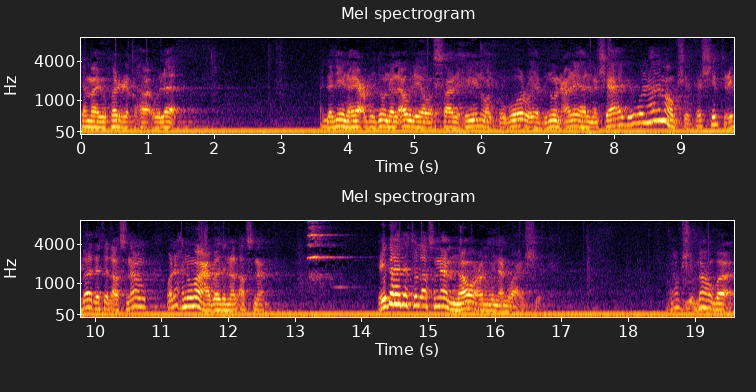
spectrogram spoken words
كما يفرق هؤلاء الذين يعبدون الأولياء والصالحين والقبور ويبنون عليها المشاهد يقول هذا ما هو بشرك الشرك عبادة الأصنام ونحن ما عبدنا الأصنام. عبادة الأصنام نوع من أنواع الشرك. ما هو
